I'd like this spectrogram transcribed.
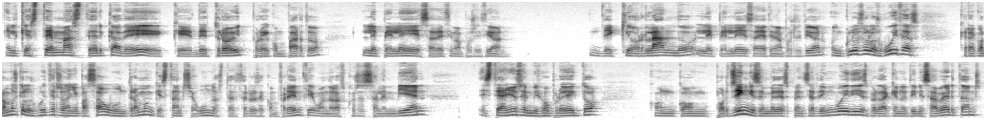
el que esté más cerca de que Detroit, porque comparto, le pelee esa décima posición. De que Orlando le pelee esa décima posición. O incluso los Wizards, que recordamos que los Wizards el año pasado hubo un tramo en que están segundos, terceros de conferencia, cuando las cosas salen bien. Este año es el mismo proyecto con, con Porzingis en vez de Spencer Dinwiddie. Es verdad que no tienes a Bertans.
